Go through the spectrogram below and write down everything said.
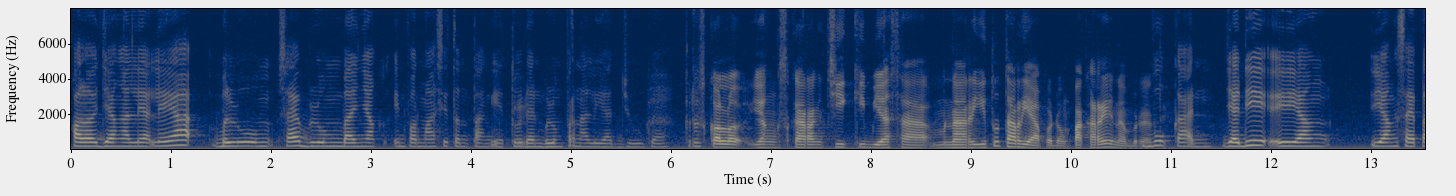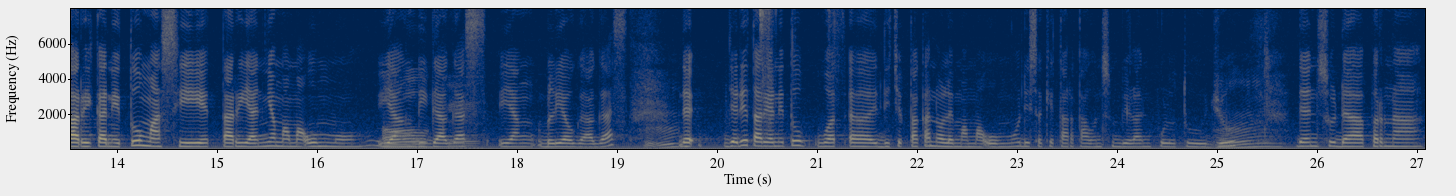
Kalau jangan lihat Lea belum saya belum banyak informasi tentang itu okay. dan belum pernah lihat juga. Terus kalau yang sekarang Ciki biasa menari itu tari apa dong? Pakarena berarti? Bukan. Jadi yang yang saya tarikan itu masih tariannya Mama Umu yang oh, digagas okay. yang beliau gagas. Mm-hmm. De, jadi tarian itu buat uh, diciptakan oleh Mama Umu di sekitar tahun 97 mm. dan sudah pernah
